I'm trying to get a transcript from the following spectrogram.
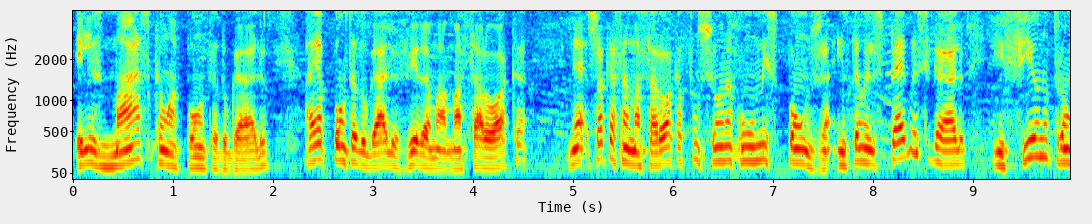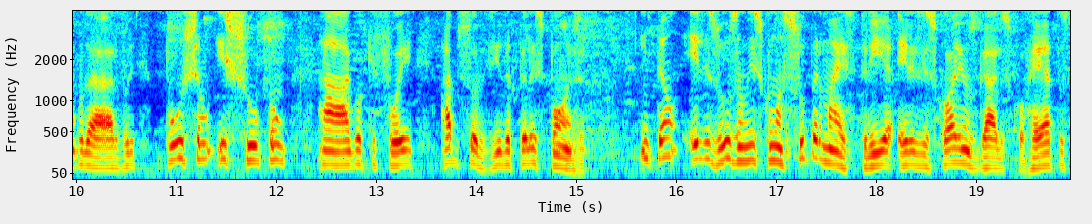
eles mascam a ponta do galho, aí a ponta do galho vira uma maçaroca, né? só que essa maçaroca funciona como uma esponja. Então eles pegam esse galho, enfiam no tronco da árvore, puxam e chupam a água que foi absorvida pela esponja. Então, eles usam isso com uma super maestria, eles escolhem os galhos corretos,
